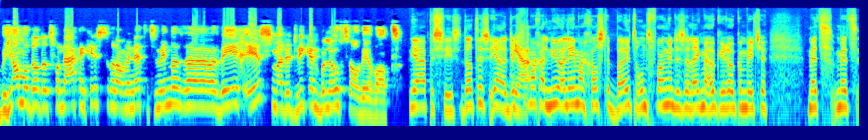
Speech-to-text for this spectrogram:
Jammer dat het vandaag en gisteren dan weer net iets minder weer is. Maar dit weekend belooft wel weer wat. Ja, precies. Dat is, ja, dus Ja. je mag nu alleen maar gasten buiten ontvangen. Dus dat lijkt mij ook hier ook een beetje met, met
